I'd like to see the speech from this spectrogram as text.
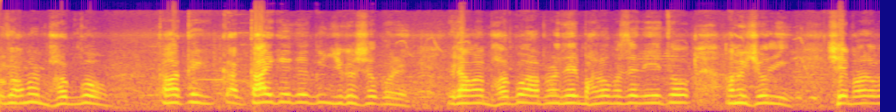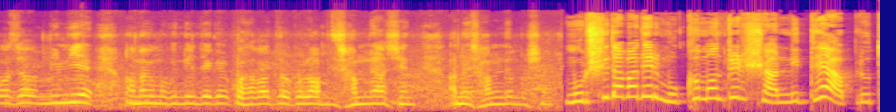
এটা আমার ভাগ্য কাকে কাকে জিজ্ঞাসা করে? এটা আমার ভাগ্য, আপনাদের ভালোবাসা দিয়ে তো আমি চলি। সে ভালোবাসা মিলিয়ে আমাকে মুখ্যমন্ত্রী থেকে কথাবার্তা করল। আপনি সামনে আসেন, আমি সামনে বসেন মুর্শিদাবাদের মুখ্যমন্ত্রীর সান্নিধ্যে আপ্লুত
